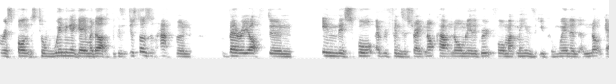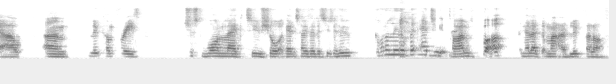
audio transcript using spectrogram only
response to winning a game of darts because it just doesn't happen very often in this sport. Everything's a straight knockout. Normally, the group format means that you can win and, and not get out. Um, Luke Humphries, just one leg too short against Jose de Sousa, who got a little bit edgy at times, but the leg that mattered, Luke fell off.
